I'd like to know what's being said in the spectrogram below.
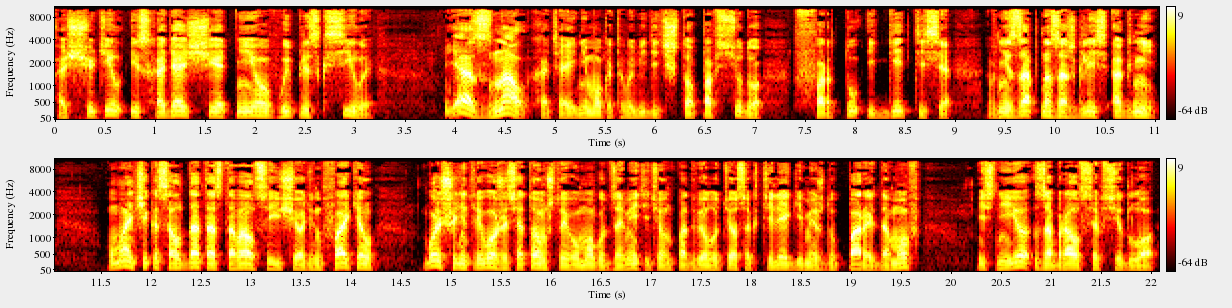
ощутил исходящий от нее выплеск силы. Я знал, хотя и не мог этого видеть, что повсюду, в форту и Геттисе, внезапно зажглись огни. У мальчика-солдата оставался еще один факел. Больше не тревожась о том, что его могут заметить, он подвел утеса к телеге между парой домов и с нее забрался в седло.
